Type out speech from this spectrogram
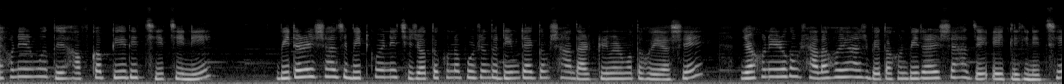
এখন এর মধ্যে হাফ কাপ দিয়ে দিচ্ছি চিনি। বিটারের সাহায্যে বিট করে নিচ্ছি যতক্ষণ পর্যন্ত ডিমটা একদম সাদা আর ক্রিমের মতো হয়ে আসে। যখন এরকম সাদা হয়ে আসবে, তখন বিটারের সাহায্যে এইট লিখে নিচ্ছি।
